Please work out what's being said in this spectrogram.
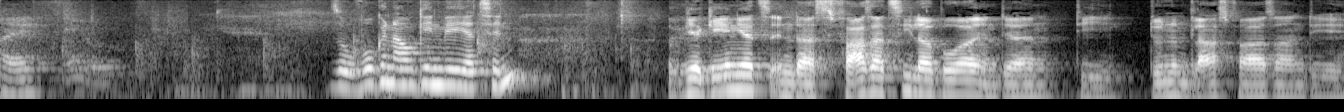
Hi. So, wo genau gehen wir jetzt hin? Wir gehen jetzt in das Faserziellabor, in dem die dünnen Glasfasern, die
